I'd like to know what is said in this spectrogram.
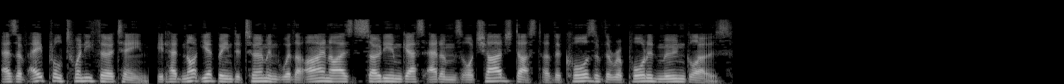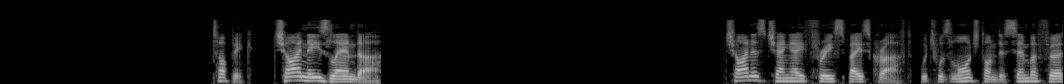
As of April 2013, it had not yet been determined whether ionized sodium gas atoms or charged dust are the cause of the reported Moon glows. Chinese lander China's Chang'e 3 spacecraft, which was launched on December 1,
